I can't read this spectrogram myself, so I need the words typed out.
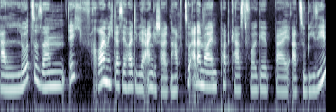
Hallo zusammen, ich freue mich, dass ihr heute wieder eingeschaltet habt zu einer neuen Podcast-Folge bei Azubisi.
